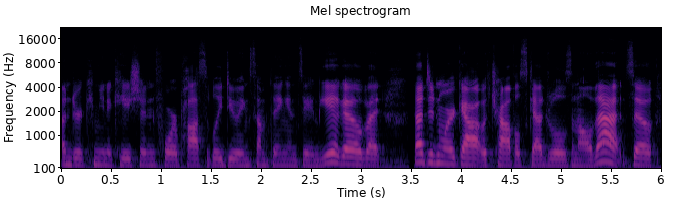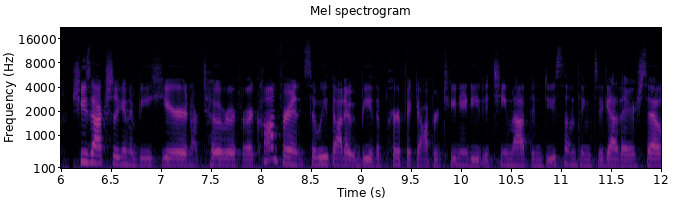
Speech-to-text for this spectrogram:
under communication for possibly doing something in San Diego, but that didn't work out with travel schedules and all that. So she's actually going to be here in October for a conference. So we thought it would be the perfect opportunity to team up and do something together. So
